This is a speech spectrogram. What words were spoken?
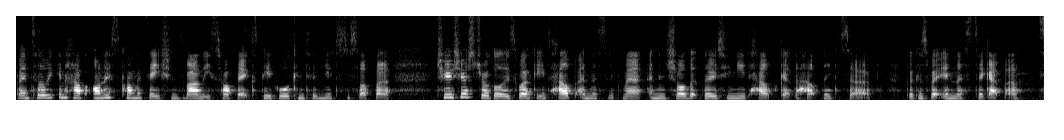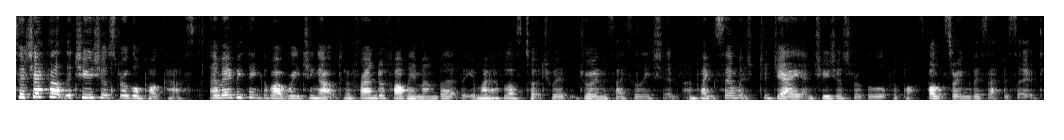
but until we can have honest conversations about these topics, people will continue to suffer. Choose Your Struggle is working to help end the stigma and ensure that those who need help get the help they deserve, because we're in this together. So check out the Choose Your Struggle podcast, and maybe think about reaching out to a friend or family member that you might have lost touch with during this isolation. And thanks so much to Jay and Choose Your Struggle for sponsoring this episode.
